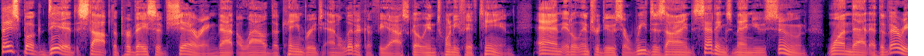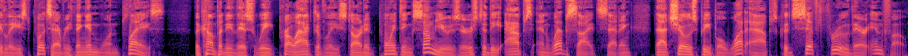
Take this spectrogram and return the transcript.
Facebook did stop the pervasive sharing that allowed the Cambridge Analytica fiasco in 2015, and it'll introduce a redesigned settings menu soon, one that at the very least puts everything in one place. The company this week proactively started pointing some users to the apps and websites setting that shows people what apps could sift through their info.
